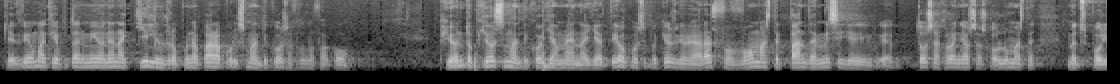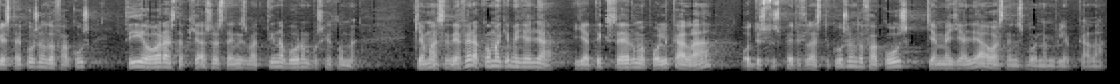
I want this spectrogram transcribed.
και δύο μάτια που ήταν μείον ένα κύλινδρο, που είναι πάρα πολύ σημαντικό σε αυτό το φακό. Ποιο είναι το πιο σημαντικό για μένα, γιατί όπως είπε ο κ. Γεργαράς, φοβόμαστε πάντα εμείς τόσα χρόνια όσο ασχολούμαστε με τους πολυεστιακούς ενδοφακούς, τι ώρα θα πιάσει ο ασθενής μας, τι να μπορούμε να υποσχεθούμε. Και μας ενδιαφέρει ακόμα και με γυαλιά. Γιατί ξέρουμε πολύ καλά ότι στους περιθλαστικού ενδοφακού και με γυαλιά ο ασθενής μπορεί να μην βλέπει καλά.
